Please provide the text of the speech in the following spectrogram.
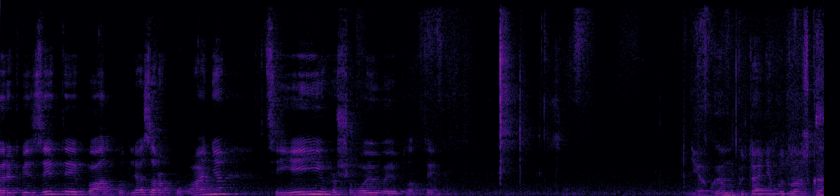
реквізити банку для зарахування цієї грошової виплати. Дякуємо. Питання, будь ласка.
